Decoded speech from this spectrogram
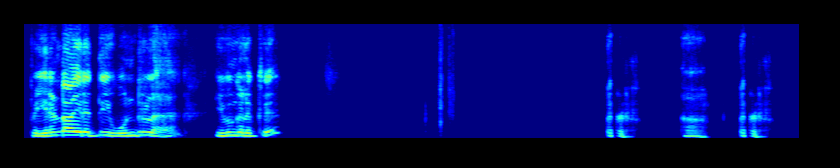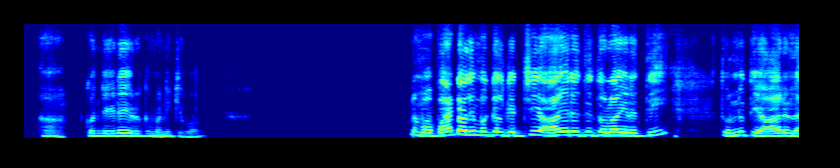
இப்ப இரண்டாயிரத்தி ஒன்றுல இவங்களுக்கு கொஞ்சம் இடையூறுக்கு மன்னிக்குவோம். நம்ம பாட்டாளி மக்கள் கட்சி ஆயிரத்தி தொள்ளாயிரத்தி தொண்ணூத்தி ஆறுல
